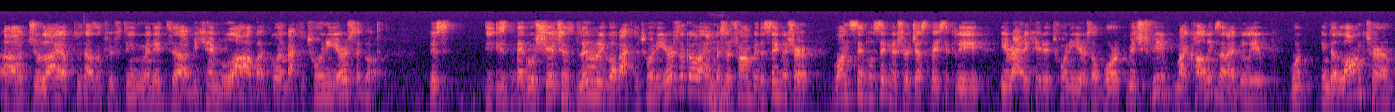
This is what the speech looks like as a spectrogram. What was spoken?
uh, July of 2015 when it uh, became law, but going back to 20 years ago. This, these negotiations literally go back to 20 years ago, and mm-hmm. Mr. Trump with the signature one simple signature just basically eradicated 20 years of work, which we, my colleagues and I believe, would, in the long term,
